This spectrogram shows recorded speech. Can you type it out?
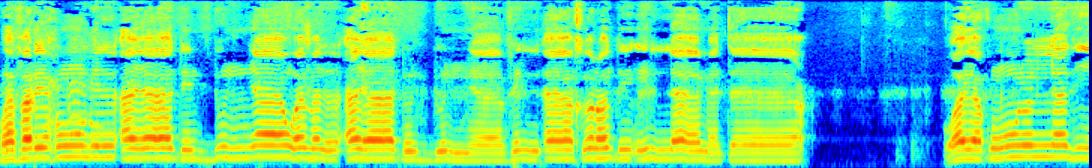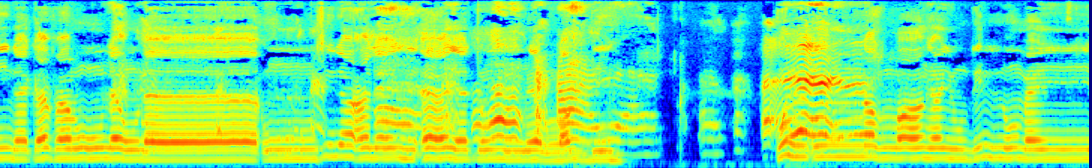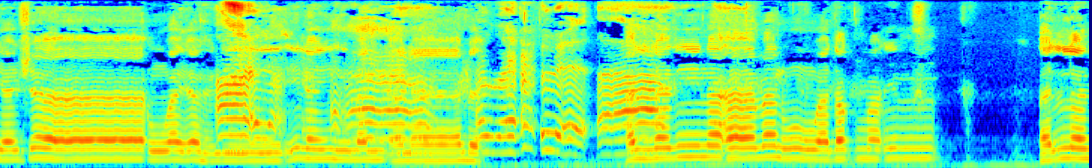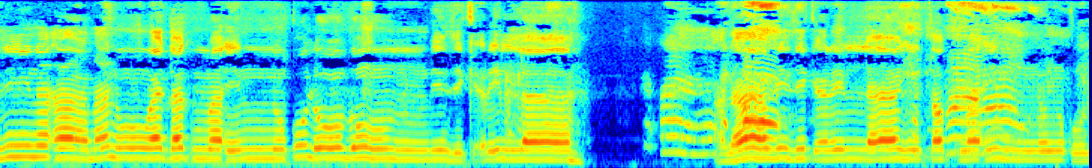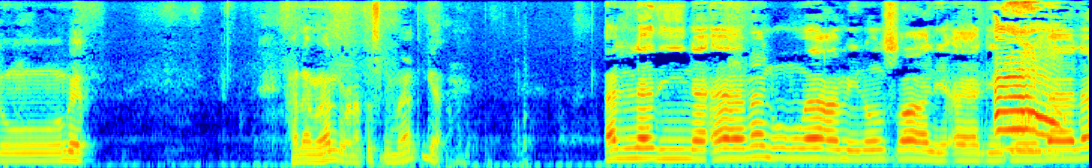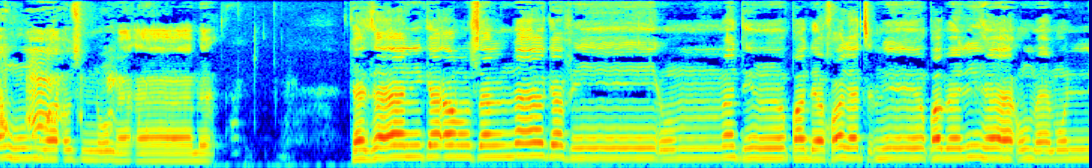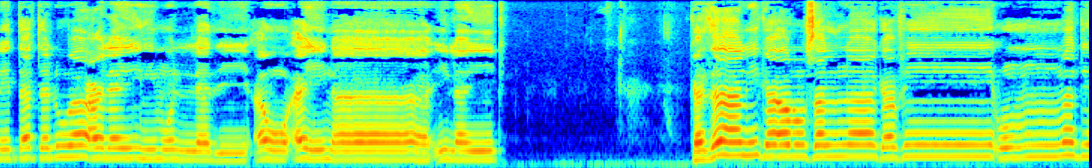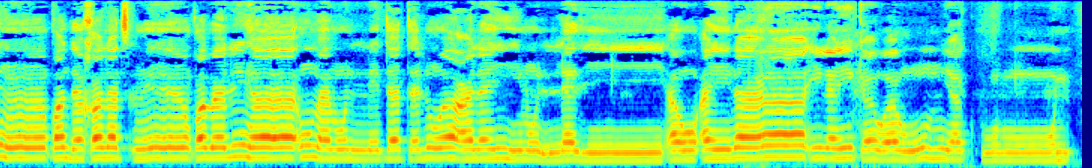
وفرحوا بالآيات الدنيا وما الآيات الدنيا في الآخرة إلا متاع. ويقول الذين كفروا لولا أنزل عليه آية من ربه قل إن الله يضل من يشاء ويهدي إليه من أناب. الذين آمنوا وتطمئن الذين آمنوا وتطمئن قلوبهم بذكر الله. ألا بذكر الله تطمئن القلوب. Halaman 253 الذين آمنوا وعملوا الصالحات طوبى لهم وحسن مآب. كذلك أرسلناك في أمة قد خلت من قبلها أمم لتتلو عليهم الذي أوأينا إليك كذلك أرسلناك في أمة قد خلت من قبلها أمم لتتلو عليهم الذي أوحينا إليك وهم يكفرون.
